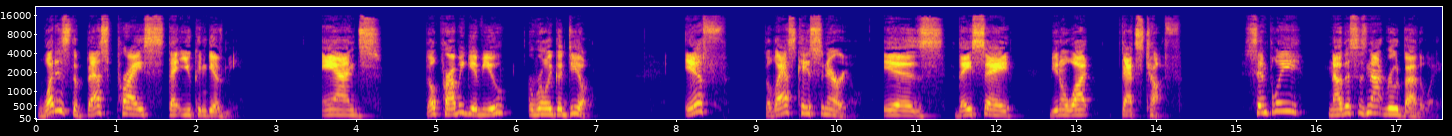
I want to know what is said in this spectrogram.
What is the best price that you can give me? And they'll probably give you a really good deal. If the last case scenario is they say, you know what, that's tough. Simply, now this is not rude, by the way,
